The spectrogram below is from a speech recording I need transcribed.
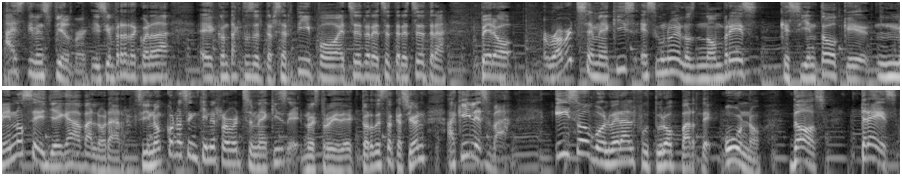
a Steven Spielberg y siempre recuerda eh, contactos del tercer tipo, etcétera, etcétera, etcétera. Pero Robert Zemeckis es uno de los nombres que siento que menos se llega a valorar. Si no conocen quién es Robert Zemeckis, eh, nuestro director de esta ocasión, aquí les va. Hizo Volver al Futuro parte 1, 2, 3.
